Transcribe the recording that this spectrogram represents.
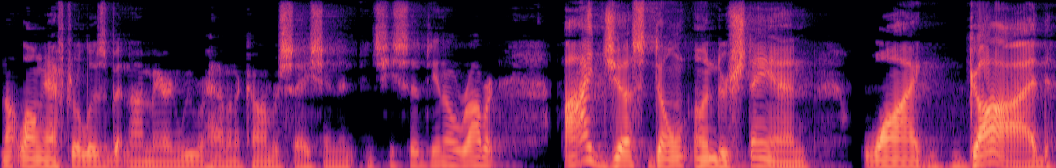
Not long after Elizabeth and I married, we were having a conversation, and, she said, You know, Robert, I just don't understand why God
